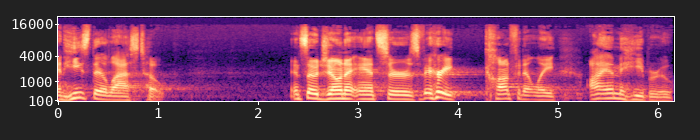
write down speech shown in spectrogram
and he's their last hope. And so Jonah answers very confidently I am a Hebrew.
